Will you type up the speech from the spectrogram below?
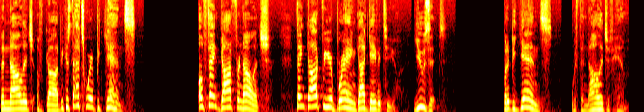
the knowledge of God, because that's where it begins. Oh, thank God for knowledge. Thank God for your brain. God gave it to you. Use it. But it begins with the knowledge of Him.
